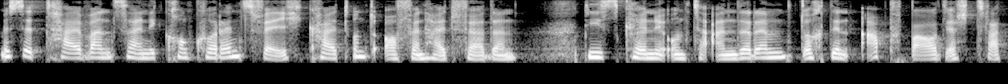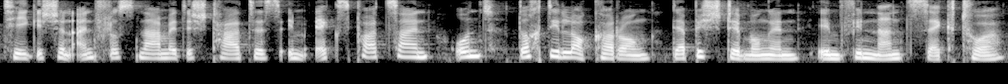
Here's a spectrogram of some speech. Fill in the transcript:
müsse Taiwan seine Konkurrenzfähigkeit und Offenheit fördern. Dies könne unter anderem durch den Abbau der strategischen Einflussnahme des Staates im Export sein und durch die Lockerung der Bestimmungen im Finanzsektor.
